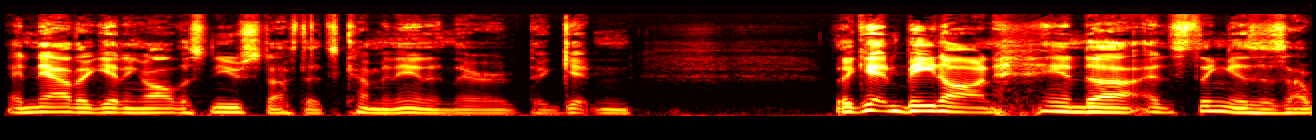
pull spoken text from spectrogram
And now they're getting all this new stuff that's coming in, and they're they're getting they're getting beat on. And uh, the thing is, is I,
